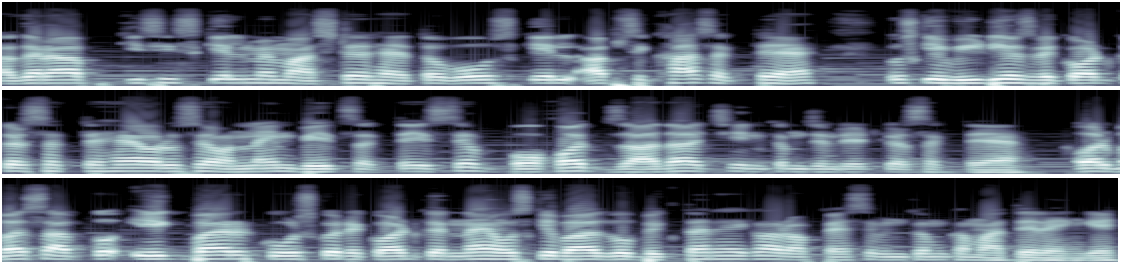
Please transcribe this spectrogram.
अगर आप किसी स्किल में मास्टर है तो वो स्किल आप सिखा सकते हैं, उसकी वीडियोस रिकॉर्ड कर सकते हैं और उसे ऑनलाइन भेज सकते हैं। इससे बहुत ज़्यादा अच्छी इनकम जनरेट कर सकते हैं। और बस आपको एक बार कोर्स को रिकॉर्ड करना है, उसके बाद वो बिकता रहेगा और आप पैसे इनकम कमाते रहेंगे।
